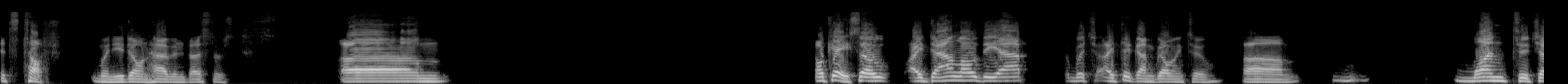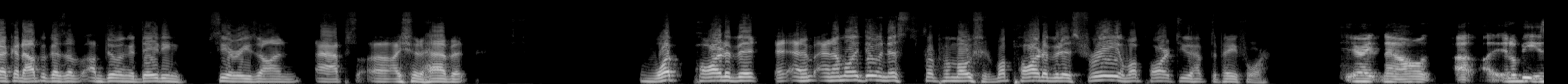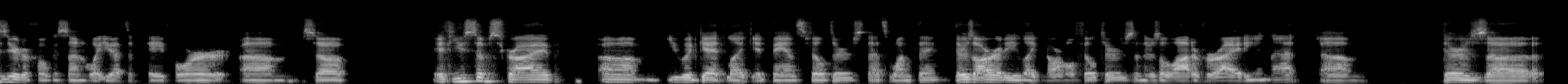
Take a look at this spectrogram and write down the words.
it's tough when you don't have investors. Um. Okay, so I download the app, which I think I'm going to. Um, one to check it out because I'm doing a dating series on apps. Uh, I should have it. What part of it, and, and I'm only doing this for promotion. What part of it is free, and what part do you have to pay for? Right now, uh, it'll be easier to focus on what you have to pay for. Um, so if you subscribe, um, you would get like advanced filters. That's one thing. There's already like normal filters, and there's a lot of variety in that. Um, there's uh,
